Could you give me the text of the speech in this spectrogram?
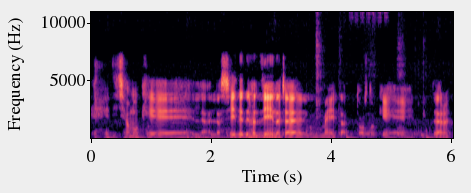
eh, diciamo che la, la sede dell'azienda cioè Meta piuttosto che Twitter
